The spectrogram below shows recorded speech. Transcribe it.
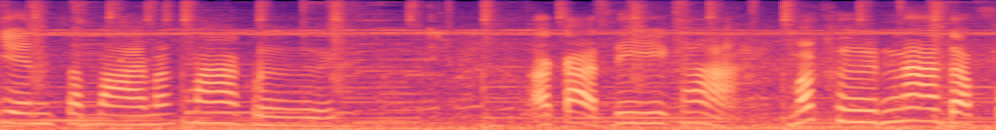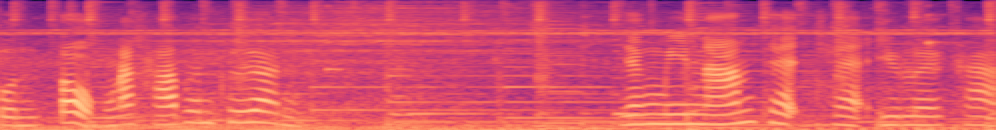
เย็นสบายมากๆเลย อากาศดีค่ะ เมื่อคืนน่าจะฝนตกนะคะเพื่อนๆ ยังมีน้ำแฉะๆอยู่เลยค่ะ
